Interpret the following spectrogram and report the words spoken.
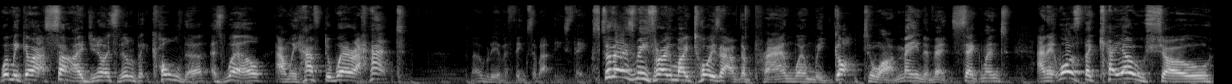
When we go outside, you know, it's a little bit colder as well, and we have to wear a hat. Nobody ever thinks about these things. So there's me throwing my toys out of the pram when we got to our main event segment, and it was the KO show.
